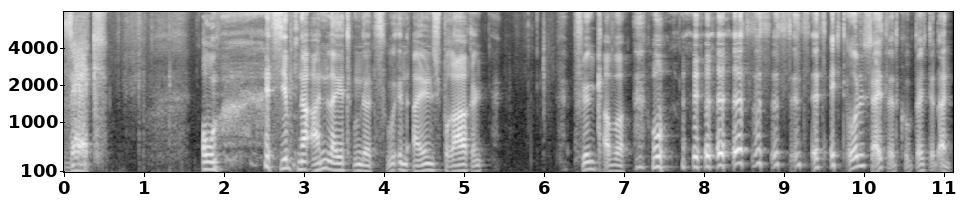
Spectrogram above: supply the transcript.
Weg. Oh, es gibt eine Anleitung dazu in allen Sprachen für ein Cover. Oh. das, ist, das ist echt ohne Scheiß, guckt euch das an.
